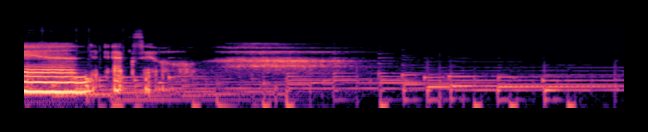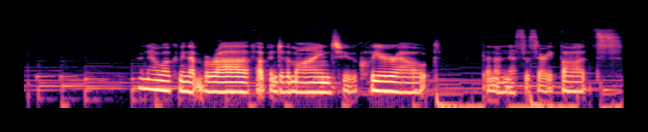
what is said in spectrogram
And exhale. And now welcoming that breath up into the mind to clear out the unnecessary thoughts.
